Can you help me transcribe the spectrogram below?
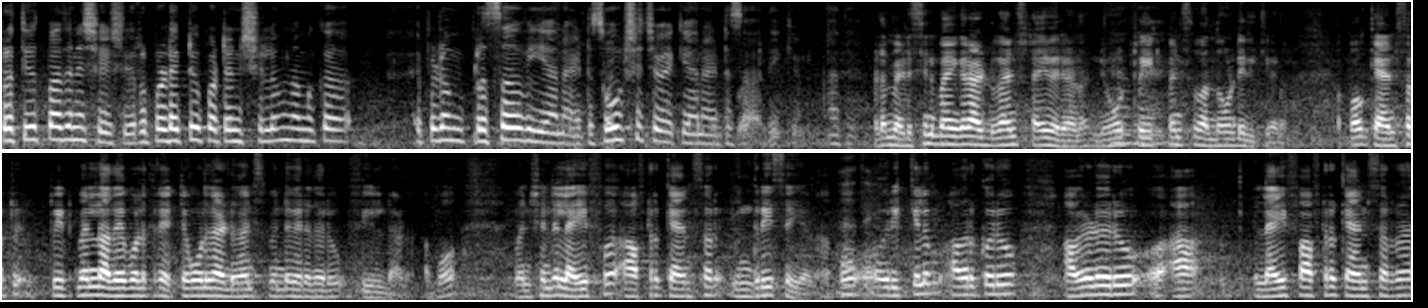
പ്രത്യുത്പാദന ശേഷി റിപ്രൊഡക്റ്റീവ് പൊട്ടൻഷ്യലും നമുക്ക് എപ്പോഴും പ്രിസർവ് ചെയ്യാനായിട്ട് സൂക്ഷിച്ചു വെക്കാനായിട്ട് സാധിക്കും. അതെ. മെഡിസിൻ ഭയങ്കര അഡ്വാൻസ്ഡ് ആയി വരികയാണ്. ന്യൂ ട്രീറ്റ്മെന്റ്സ് വന്നുകൊണ്ടിരിക്കുകയാണ്. അപ്പോൾ ക്യാൻസർ ട്രീറ്റ്മെന്റിൽ അതേപോലെ തന്നെ ഏറ്റവും കൂടുതൽ അഡ്വാൻസ്മെന്റ് വരുന്ന ഒരു ഫീൽഡാണ് അപ്പോൾ മനുഷ്യന്റെ ലൈഫ് ആഫ്റ്റർ ക്യാൻസർ ഇൻക്രീസ് ചെയ്യണം. അപ്പോൾ ഒരിക്കലും അവർക്കൊരു അവരുടെ ഒരു ലൈഫ് ആഫ്റ്റർ ക്യാൻസറിന്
